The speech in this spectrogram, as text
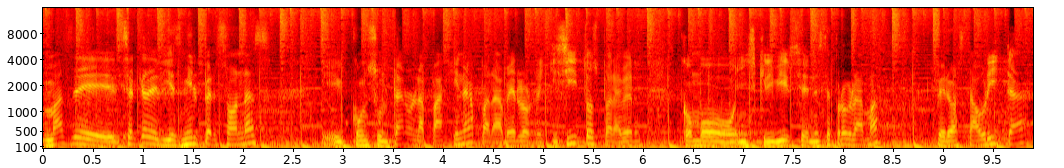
Más de cerca de 10 mil personas eh, consultaron la página para ver los requisitos, para ver cómo inscribirse en este programa, pero hasta ahorita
